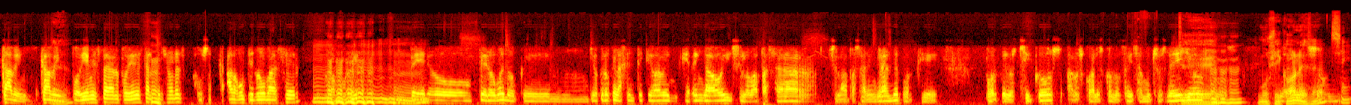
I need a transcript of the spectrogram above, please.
caben, caben. Podían estar, podían estar personas, cosa- algo que no va a ser, no va a ocurrir, pero, pero bueno, que mm, yo creo que la gente que va a ven- que venga hoy se lo va a pasar, se lo va a pasar en grande porque porque los chicos a los cuales conocéis a muchos de ellos Sí, pues, musicones, ¿eh? son, Sí.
